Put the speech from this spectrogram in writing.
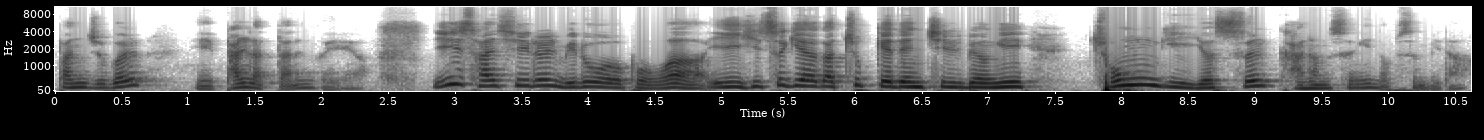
반죽을 예, 발랐다는 거예요. 이 사실을 미루어 보아 이 히스기야가 죽게 된 질병이 종기였을 가능성이 높습니다.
